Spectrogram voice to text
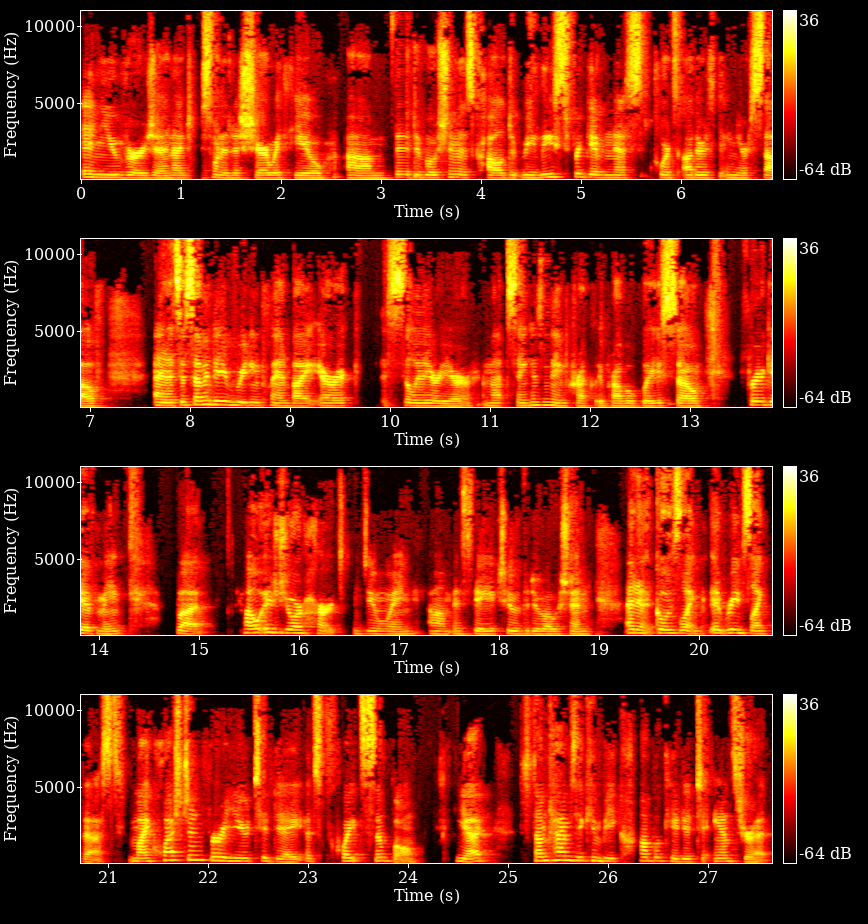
in YouVersion. I just wanted to share with you. Um, the devotion is called Release Forgiveness Towards Others in Yourself. And it's a seven day reading plan by Eric Sillier. I'm not saying his name correctly, probably. So forgive me. But how is your heart doing? Um, is day two of the devotion. And it goes like, it reads like this. My question for you today is quite simple, yet sometimes it can be complicated to answer it.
